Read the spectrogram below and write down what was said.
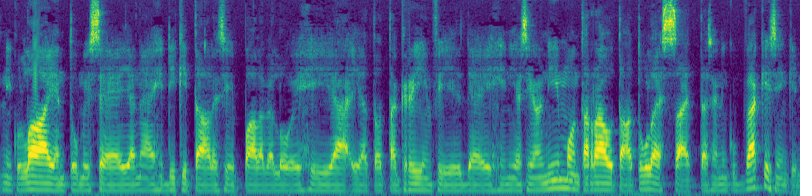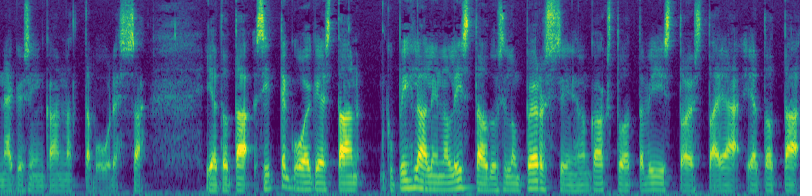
niin kuin laajentumiseen ja näihin digitaalisiin palveluihin ja, ja tota greenfieldeihin, ja siinä on niin monta rautaa tulessa, että se niin kuin väkisinkin näkyy siinä kannattavuudessa. Ja tota, sitten kun oikeastaan, kun Pihlajalinna listautui silloin pörssiin silloin 2015, ja, ja tota,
